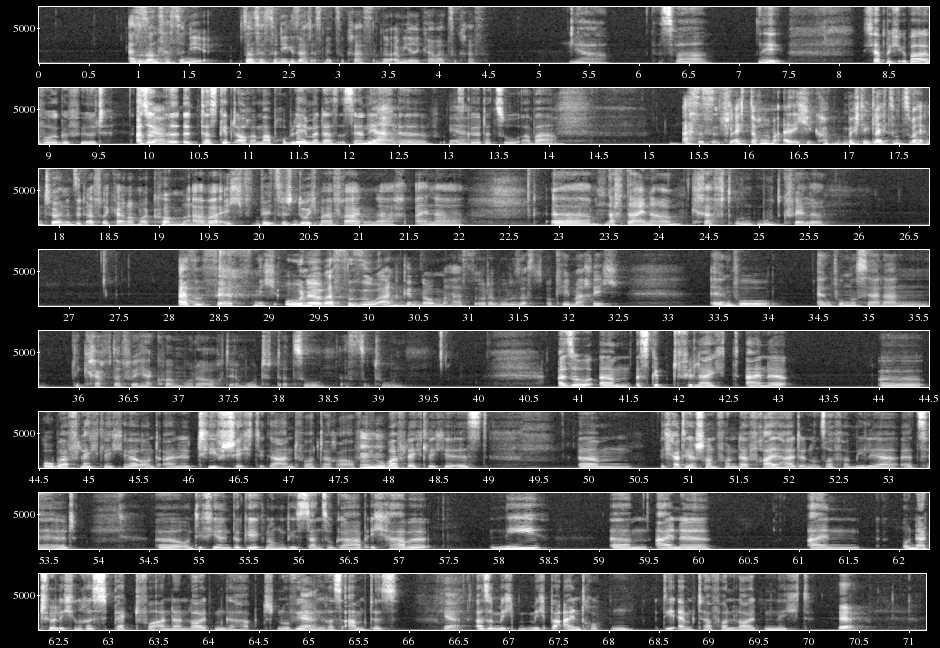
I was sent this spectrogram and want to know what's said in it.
also sonst hast du nie, sonst hast du nie gesagt, ist mir zu krass. Nur Amerika war zu krass. Ja, das war. Nee, ich habe mich überall wohl gefühlt. Also ja. äh, das gibt auch immer Probleme, das ist ja nicht, ja. Äh, das ja. gehört dazu, aber. Ach, es ist vielleicht doch nochmal, also ich komm, möchte gleich zum zweiten Turn in Südafrika nochmal kommen, mhm. aber ich will zwischendurch mal fragen nach einer, äh, nach deiner Kraft- und Mutquelle. Also es ist jetzt nicht ohne, was du so angenommen hast oder wo du sagst, okay, mache ich. Irgendwo, irgendwo muss ja dann die Kraft dafür herkommen oder auch der Mut dazu, das zu tun. Also ähm, es gibt vielleicht eine äh, oberflächliche und eine tiefschichtige Antwort darauf. Mhm. Die oberflächliche ist, ähm, ich hatte ja schon von der Freiheit in unserer Familie erzählt äh, und die vielen Begegnungen, die es dann so gab. Ich habe nie ähm, eine, einen unnatürlichen Respekt vor anderen Leuten gehabt, nur wegen ja. ihres Amtes. Ja. Also mich, mich beeindrucken die Ämter von Leuten nicht. Ja.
